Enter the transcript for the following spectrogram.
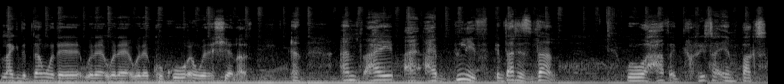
like they've done with the, with the, with the, with the cocoa and with the shea. And, and I, I, I, believe if that is done, we will have a greater impact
